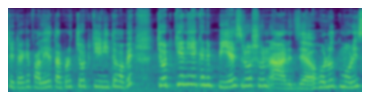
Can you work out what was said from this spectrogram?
সেটাকে ফালিয়ে তারপরে চটকিয়ে নিতে হবে। চটকিয়ে নিয়ে এখানে পেঁয়াজ, রসুন আর হলুদ মরিচ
